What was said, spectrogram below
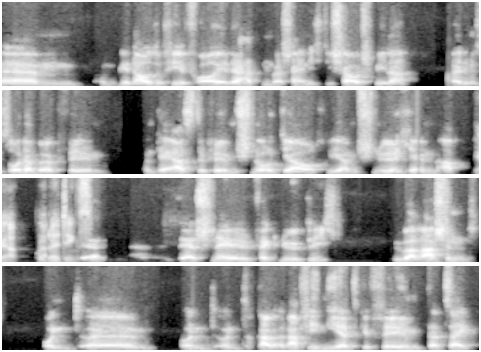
Ähm, und genauso viel Freude hatten wahrscheinlich die Schauspieler bei dem Soderbergh-Film. Und der erste Film schnurrt ja auch wie am Schnürchen ab. Ja, allerdings. Sehr, sehr, schnell, vergnüglich, überraschend und, äh, und, und raffiniert gefilmt. Da zeigt,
